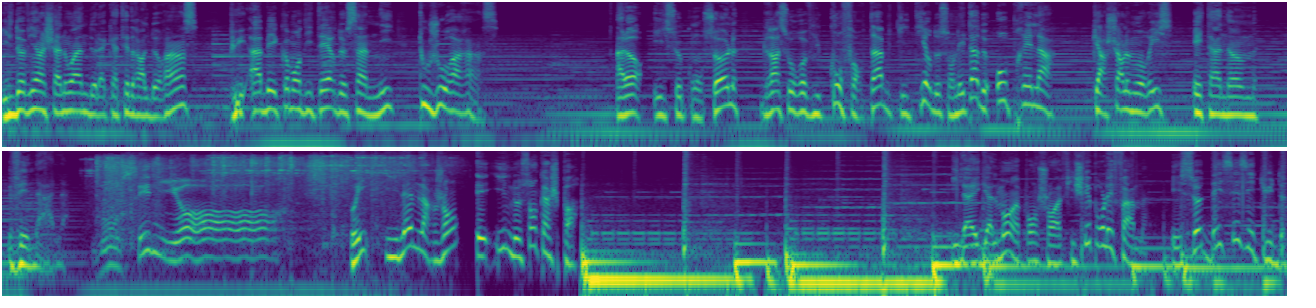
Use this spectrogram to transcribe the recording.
Il devient chanoine de la cathédrale de Reims, puis abbé commanditaire de Saint-Denis, toujours à Reims. Alors, il se console grâce aux revenus confortables qu'il tire de son état de haut prélat, car Charles Maurice est un homme vénal. Monseigneur Oui, il aime l'argent et il ne s'en cache pas. Il a également un penchant affiché pour les femmes, et ce dès ses études.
